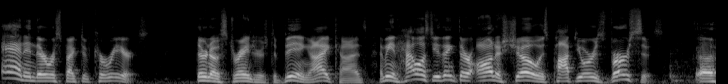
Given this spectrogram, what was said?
and in their respective careers. They're no strangers to being icons. I mean, how else do you think they're on a show as popular as Versus? Uh.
